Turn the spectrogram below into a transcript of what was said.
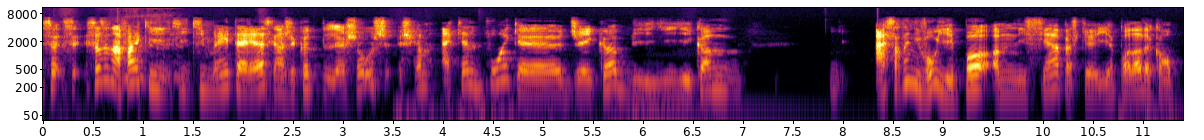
ça, c'est une affaire qui, qui, m'intéresse quand j'écoute le show. Je, suis comme à quel point que Jacob, il, est comme. À certains niveaux, il est pas omniscient parce qu'il a pas l'air de. Comp...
